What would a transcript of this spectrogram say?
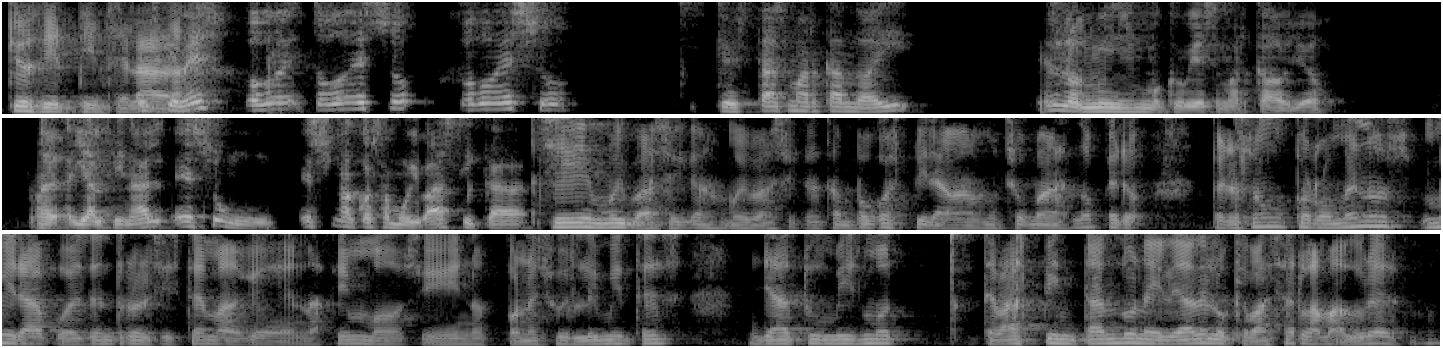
Quiero decir, pinceladas. Es que ves, todo, todo eso, todo eso que estás marcando ahí es lo mismo que hubiese marcado yo. Y al final es, un, es una cosa muy básica. Sí, muy básica, muy básica. Tampoco aspiraba mucho más, ¿no? Pero, pero son, por lo menos, mira, pues dentro del sistema que nacimos y nos pone sus límites, ya tú mismo te vas pintando una idea de lo que va a ser la madurez, ¿no?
